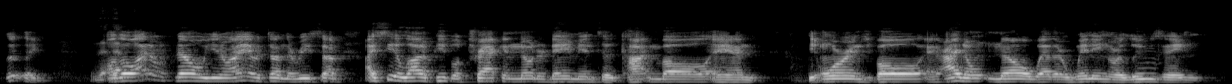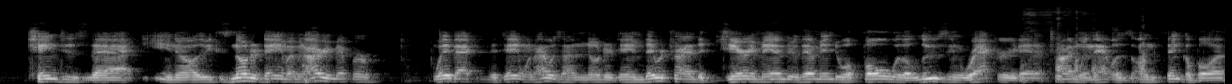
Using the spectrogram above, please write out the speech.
absolutely. that- Although I don't know, you know, I haven't done the research. I see a lot of people tracking Notre Dame into Cotton Bowl and the Orange Bowl, and I don't know whether winning or losing changes that, you know, because Notre Dame. I mean, I remember way back in the day when I was on Notre Dame, they were trying to gerrymander them into a bowl with a losing record at a time when that was unthinkable.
